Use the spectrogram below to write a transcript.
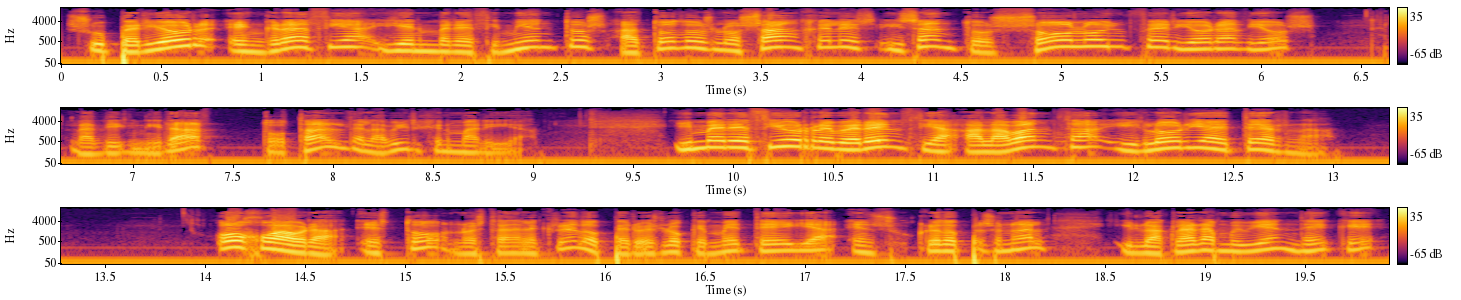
superior en gracia y en merecimientos a todos los ángeles y santos, sólo inferior a Dios, la dignidad total de la Virgen María y mereció reverencia, alabanza y gloria eterna. Ojo ahora, esto no está en el credo, pero es lo que mete ella en su credo personal y lo aclara muy bien de que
